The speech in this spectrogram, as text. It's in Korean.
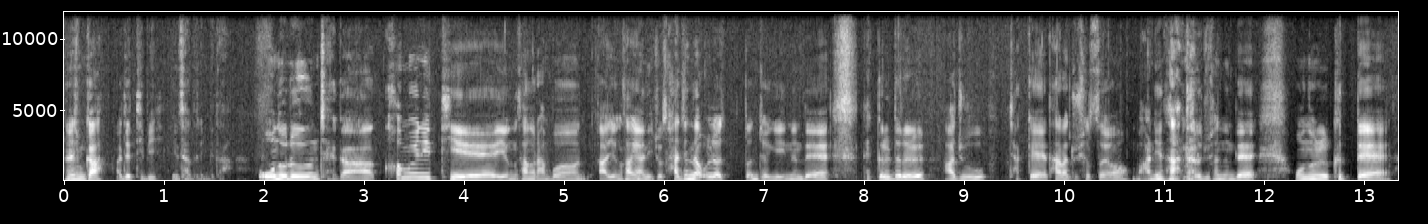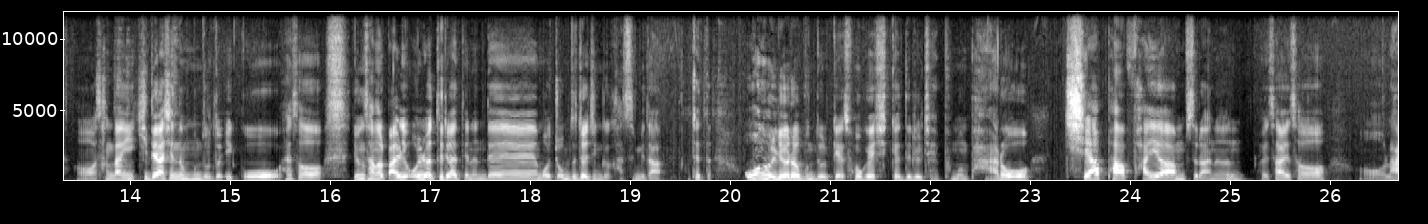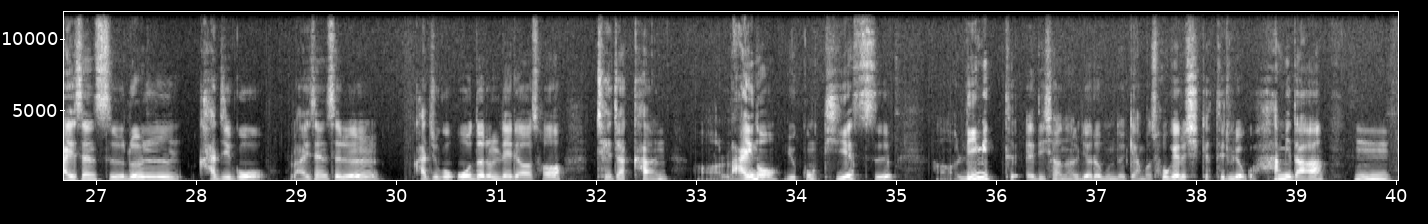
안녕하십니까? 아재TV 인사드립니다. 오늘은 제가 커뮤니티에 영상을 한번 아 영상이 아니죠. 사진을 올렸던 적이 있는데 댓글들을 아주 작게 달아주셨어요. 많이는 안 달아주셨는데 오늘 그때 어, 상당히 기대하시는 분들도 있고 해서 영상을 빨리 올려드려야 되는데 뭐 좀 늦어진 것 같습니다. 어쨌든 오늘 여러분들께 소개시켜 드릴 제품은 바로 치아파 파이어암스라는 회사에서 어, 라이센스를 가지고 라이센스를 가지고 오더를 내려서 제작한 어, 라이노 60DS 어, 리미트 에디션을 여러분들께 한번 소개를 시켜 드리려고 합니다. 음,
